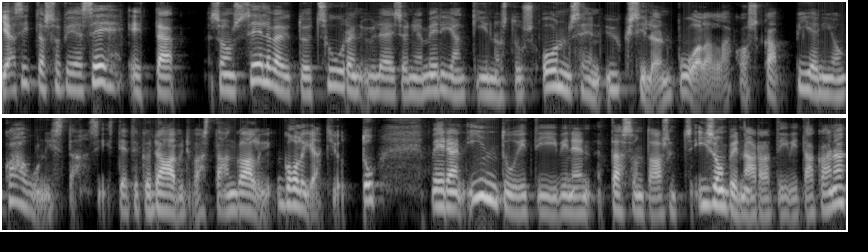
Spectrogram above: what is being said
Ja sitten tässä on vielä se, että se on selvä juttu, että suuren yleisön ja median kiinnostus on sen yksilön puolella, koska pieni on kaunista. Siis tietenkin David vastaan Goliat juttu. Meidän intuitiivinen, tässä on taas nyt isompi narratiivi takana,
